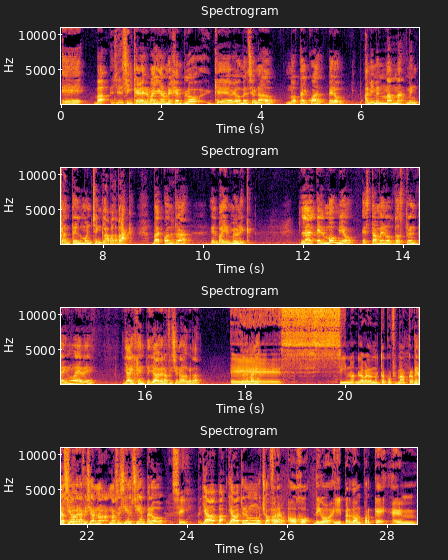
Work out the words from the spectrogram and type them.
Eh, va, sin querer va a llegar un ejemplo que habíamos mencionado, no tal cual, pero a mí me mama, me encanta el Mönchengladbach. Va contra el Bayern Múnich. La- el momio está a menos 2.39. Ya hay gente, ya va a haber aficionados, ¿verdad? Eh, Alemania? Sí, no, la verdad no tengo confirmado, creo Pero que sí va a haber afición. No, no sé si el 100, pero Sí. ya va, ya va a tener mucho aforo. Ahora, ojo, digo, y perdón porque em,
